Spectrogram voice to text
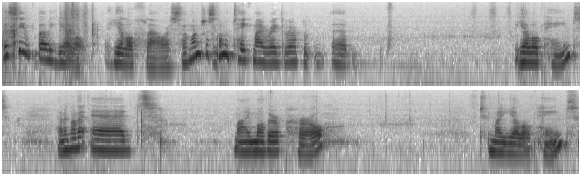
Let's see about a yellow, yellow flower. So I'm just going to take my regular uh, yellow paint and I'm going to add my mother of pearl to my yellow paint.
